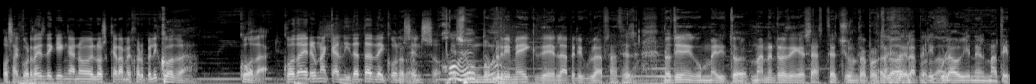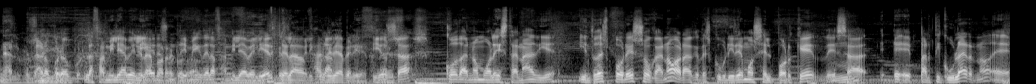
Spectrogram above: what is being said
¿os acordáis de quién ganó el Oscar a Mejor Película? Coda. Coda. Coda era una candidata de consenso. Es un, remake de la película francesa. No tiene ningún mérito. Mamen Rodríguez ha hecho un reportaje de la película hoy en el matinal. O sea Claro, pero La familia Belier es un remake de La familia Belier, que De es la una película familia Belier, preciosa. eso Coda no molesta a nadie y entonces por eso ganó. Ahora que descubriremos el porqué de esa eh, particular ¿no? Eh,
